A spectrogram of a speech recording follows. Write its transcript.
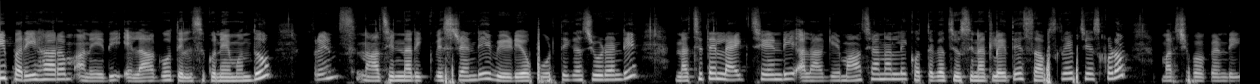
ఈ పరిహారం అనేది ఎలాగో తెలుసుకునే ముందు ఫ్రెండ్స్ నా చిన్న రిక్వెస్ట్ అండి వీడియో పూర్తిగా చూడండి. నచ్చితే లైక్ చేయండి. అలాగే మా ఛానల్ని కొత్తగా చూసినట్లయితే సబ్స్క్రైబ్ చేసుకోవడం మర్చిపోకండి.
